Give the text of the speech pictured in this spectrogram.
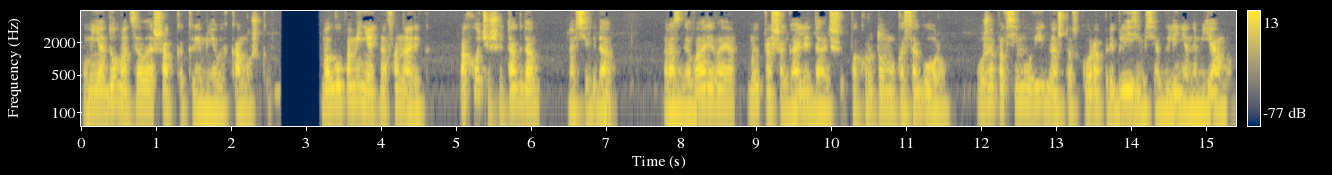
У меня дома целая шапка кремниевых камушков. Могу поменять на фонарик. А хочешь и так дам. Навсегда. Разговаривая, мы прошагали дальше, по крутому косогору. Уже по всему видно, что скоро приблизимся к глиняным ямам.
